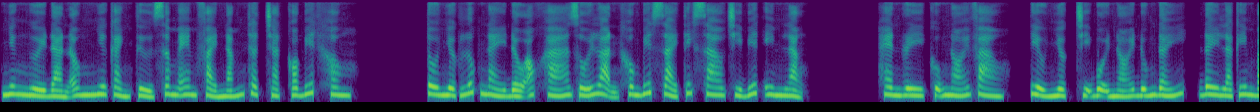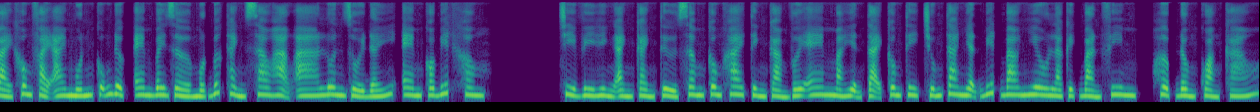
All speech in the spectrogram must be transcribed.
nhưng người đàn ông như cảnh tử sâm em phải nắm thật chặt có biết không? Tô Nhược lúc này đầu óc khá rối loạn không biết giải thích sao chỉ biết im lặng. Henry cũng nói vào, tiểu nhược chị bội nói đúng đấy, đây là kim bài không phải ai muốn cũng được em bây giờ một bước thành sao hạng A luôn rồi đấy, em có biết không? Chỉ vì hình ảnh cảnh tử sâm công khai tình cảm với em mà hiện tại công ty chúng ta nhận biết bao nhiêu là kịch bản phim, hợp đồng quảng cáo.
